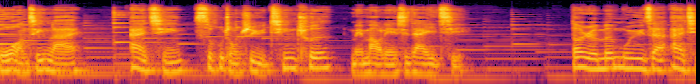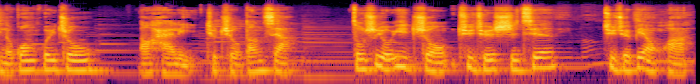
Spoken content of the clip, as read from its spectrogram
古往今来，爱情似乎总是与青春美貌联系在一起。当人们沐浴在爱情的光辉中，脑海里就只有当下，总是有一种拒绝时间、拒绝变化，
